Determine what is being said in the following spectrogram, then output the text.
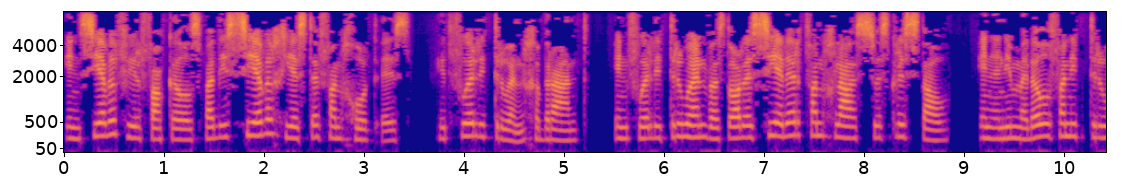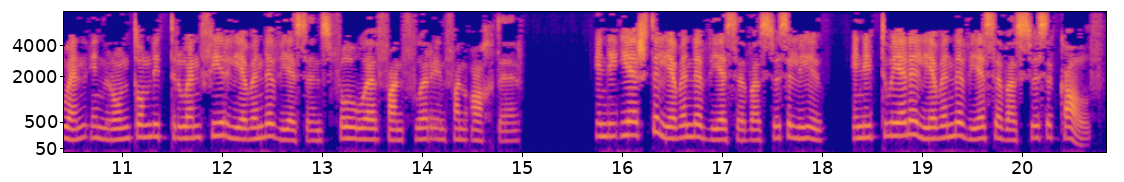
en zeven vuurvakkels wat die zeven geeste van God is, het voor die troon gebrand, en voor die troon was daar een sedert van glas soos kristal, en in die middel van die troon en rondom die troon vier levende wezens vol van voor en van achter. En die eerste levende wezen was soos een leeuw, en die tweede levende wezen was soos een kalf,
